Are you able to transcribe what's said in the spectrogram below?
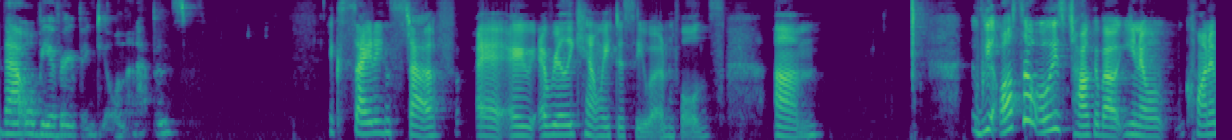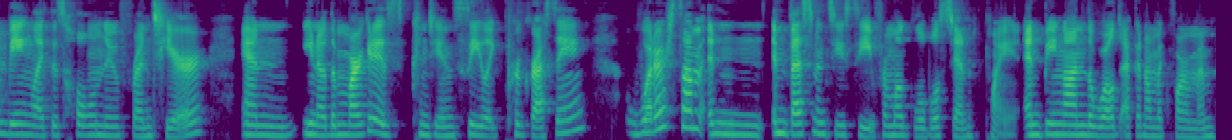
that will be a very big deal when that happens. Exciting stuff! I, I, I really can't wait to see what unfolds. Um, we also always talk about you know quantum being like this whole new frontier, and you know the market is continuously like progressing what are some in investments you see from a global standpoint and being on the world economic forum i'm,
